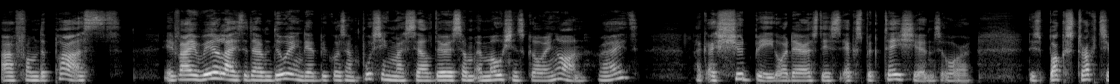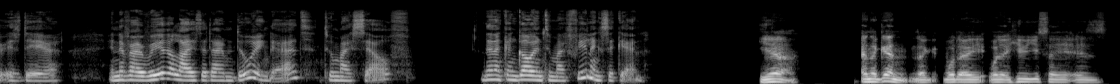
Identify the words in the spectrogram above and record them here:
are from the past. If I realize that I'm doing that because I'm pushing myself, there are some emotions going on, right? Like I should be, or there's this expectations, or this box structure is there. And if I realize that I'm doing that to myself, then I can go into my feelings again. Yeah. And again, like what I what I hear you say is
